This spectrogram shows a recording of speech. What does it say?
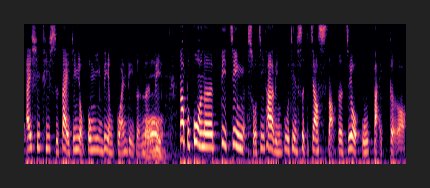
ICT 时代已经有供应链管理的能力。哦那不过呢，毕竟手机它的零部件是比较少的，只有五百个哦。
